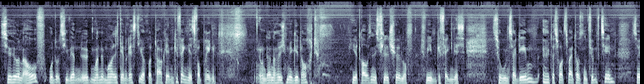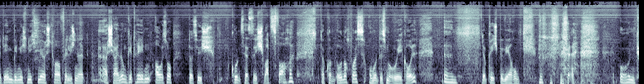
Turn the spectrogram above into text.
Sie hören auf oder Sie werden irgendwann einmal den Rest Ihrer Tage im Gefängnis verbringen. Und dann habe ich mir gedacht, hier draußen ist viel schöner wie im Gefängnis. So und seitdem, äh, das war 2015, seitdem bin ich nicht mehr straffällig in Erscheinung getreten, außer dass ich grundsätzlich schwarz fahre. Da kommt auch noch was, aber das ist mir egal. Ähm, Da kriege ich Bewährung. und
